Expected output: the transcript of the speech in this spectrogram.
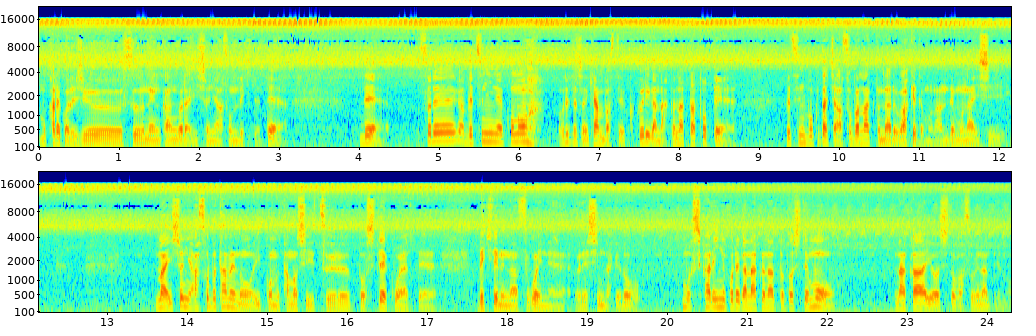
もうかれこれ十数年間ぐらい一緒に遊んできててでそれが別にねこの 俺たちのキャンバスというくくりがなくなったとて別に僕たち遊ばなくなるわけでも何でもないしまあ一緒に遊ぶための一個の楽しいツールとしてこうやってできてるのはすごいね嬉しいんだけどもし仮にこれがなくなったとしても仲良しとかそういうなんていうの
